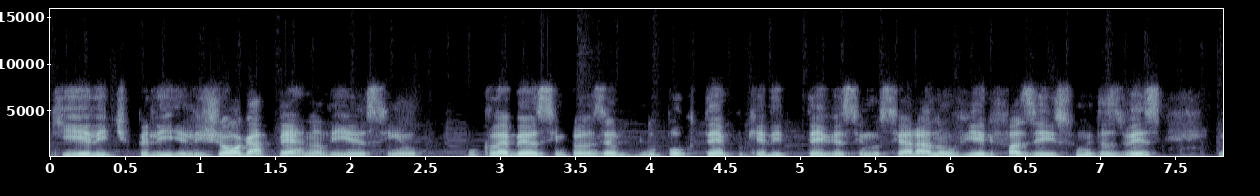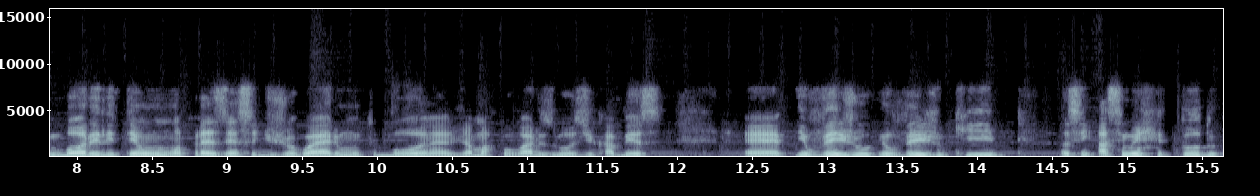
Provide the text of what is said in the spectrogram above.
que ele, tipo, ele, ele joga a perna ali, assim. O, o Kleber, assim, pelo menos no pouco tempo que ele teve, assim, no Ceará, não vi ele fazer isso muitas vezes, embora ele tenha uma presença de jogo aéreo muito boa, né? Já marcou vários gols de cabeça. É, eu vejo, eu vejo que assim, acima de tudo,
